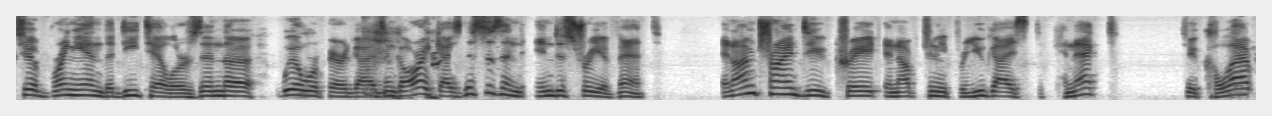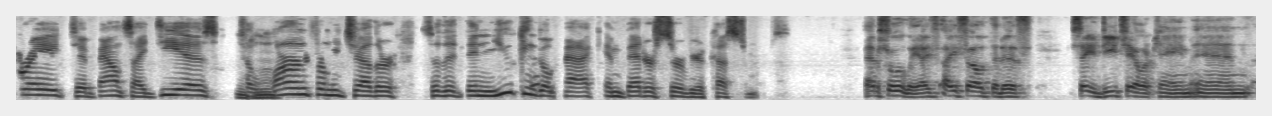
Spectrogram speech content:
to bring in the detailers and the wheel repair guys and go, all right, guys, this is an industry event. And I'm trying to create an opportunity for you guys to connect, to collaborate, to bounce ideas, to mm-hmm. learn from each other so that then you can go back and better serve your customers. Absolutely. I, I felt that if, say, a detailer came and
